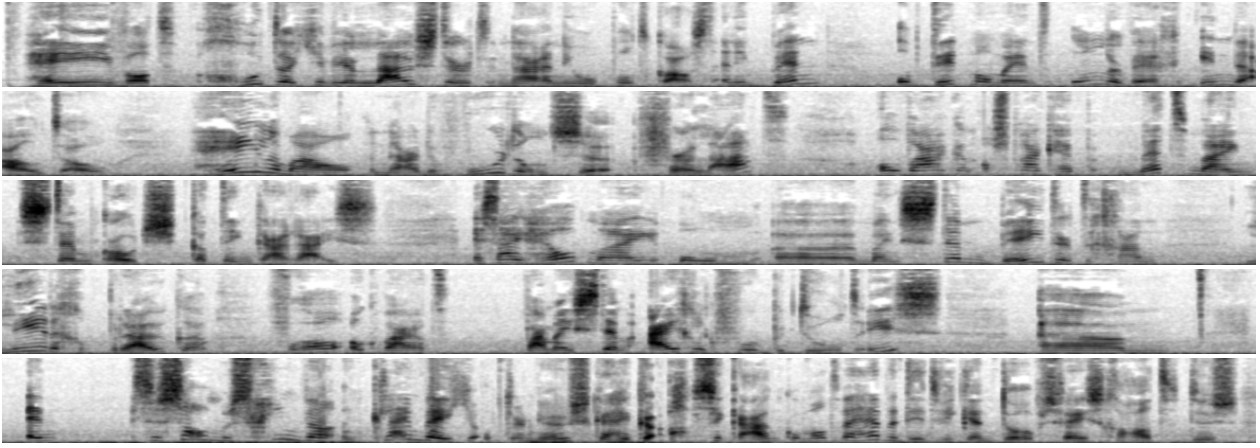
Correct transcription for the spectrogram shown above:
Hey, wat goed dat je weer luistert naar een nieuwe podcast. En ik ben op dit moment onderweg in de auto helemaal naar de Woerdense Verlaat. Al waar ik een afspraak heb met mijn stemcoach Katinka Reis. En zij helpt mij om uh, mijn stem beter te gaan leren gebruiken. Vooral ook waar, het, waar mijn stem eigenlijk voor bedoeld is. Um, en ze zal misschien wel een klein beetje op haar neus kijken als ik aankom. Want we hebben dit weekend dorpsfeest gehad. Dus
